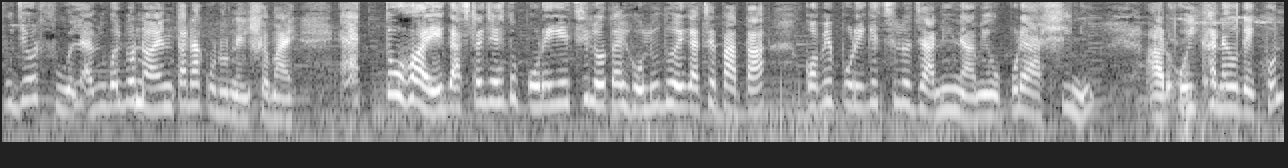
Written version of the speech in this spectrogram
পুজোর ফুল, আমি বলব নয়নতারা করুন এই সময়। এত হয় গাছটা যেহেতু পড়ে গেছিল, তাই হলুদ হয়ে গেছে পাতা। কবে পড়ে গেছিল জানি না, আমি উপরে আসিনি। আর ওইখানেও দেখুন।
